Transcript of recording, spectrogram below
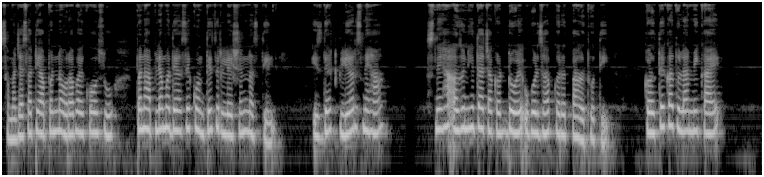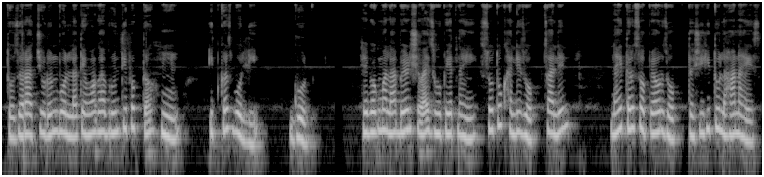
समाजासाठी आपण नवरा बायको असू पण आपल्यामध्ये असे कोणतेच रिलेशन नसतील. Is that clear Sneha? Sneha अजूनही त्याच्याकडे डोळे उघडझाप करत पाहत होती. कळते का तुला मी काय? तो जरा चिडून बोलला तेव्हा घाबरून ती फक्त हं इतकंच बोलली. गुड. हे बघ मला बेडशिवाय झोप येत नाही. सो तू खाली झोप. चालेल? नाहीतर सोप्यावर झोप. तशीही तू लहान आहेस.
